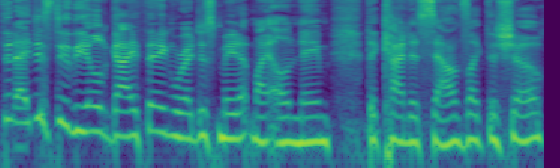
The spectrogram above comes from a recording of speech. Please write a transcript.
Did I just do the old guy thing where I just made up my own name that kind of sounds like the show?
